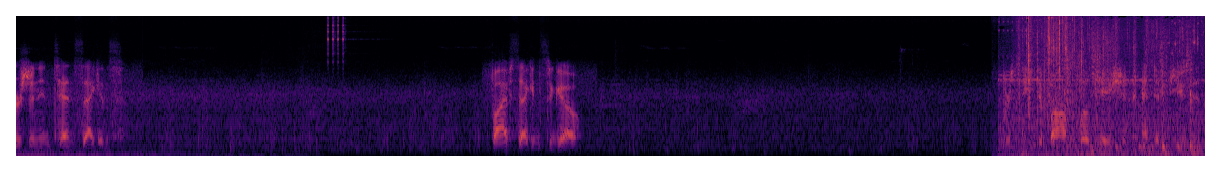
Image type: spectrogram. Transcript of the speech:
Insertion in 10 seconds. Five seconds to go. Proceed to bomb location and defuse it.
